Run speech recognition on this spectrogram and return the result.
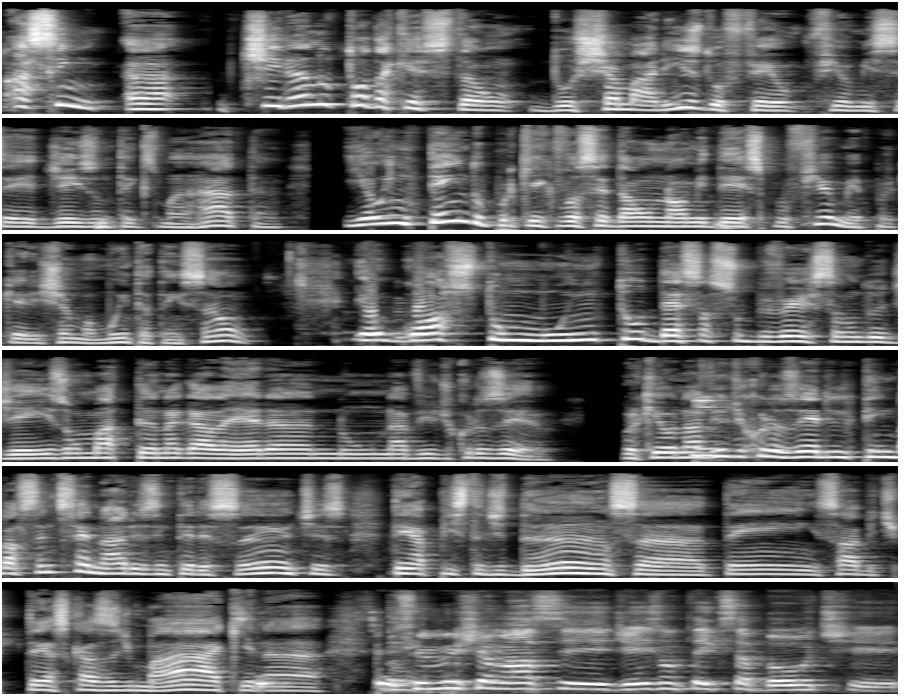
Assim, ah, tirando toda a questão do chamariz do fil- filme ser Jason Takes Manhattan, e eu entendo por que, que você dá um nome desse pro filme, porque ele chama muita atenção, eu gosto muito dessa subversão do Jason matando a galera num navio de cruzeiro. Porque o navio Sim. de cruzeiro ele tem bastante cenários interessantes, tem a pista de dança, tem, sabe, tipo, tem as casas de máquina. Se o filme chamasse Jason Takes a Boat in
